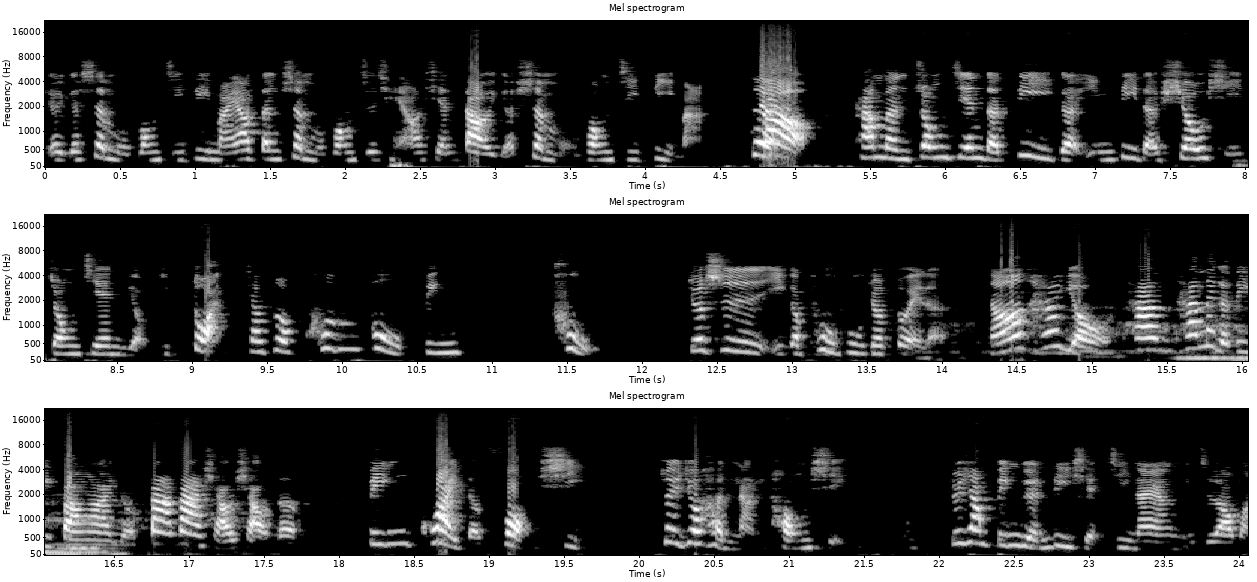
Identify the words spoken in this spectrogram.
有一个圣母峰基地嘛？要登圣母峰之前，要先到一个圣母峰基地嘛？到他们中间的第一个营地的休息中间有一段叫做昆布冰瀑，就是一个瀑布就对了。然后它有它它那个地方啊，有大大小小的冰块的缝隙，所以就很难通行。就像《冰原历险记》那样，你知道吗？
